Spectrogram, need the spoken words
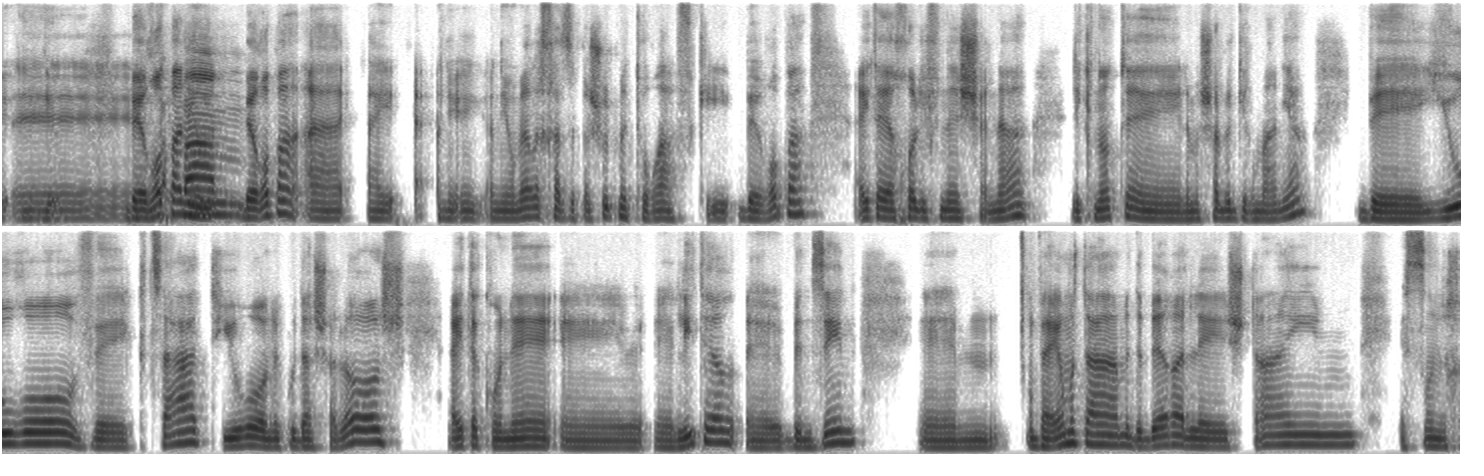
אה, באירופה. אני, באירופה אה, אה, אני, אני אומר לך, זה פשוט מטורף, כי באירופה היית יכול לפני שנה לקנות, למשל בגרמניה, ביורו וקצת, יורו נקודה שלוש, היית קונה ליטר בנזין, והיום אתה מדבר על 2.25,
